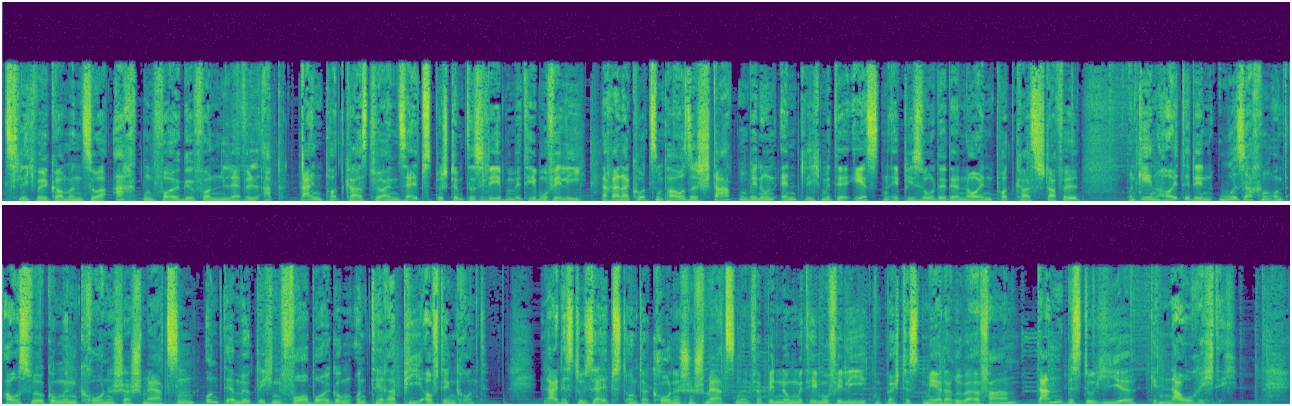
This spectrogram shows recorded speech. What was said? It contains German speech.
Herzlich willkommen zur achten Folge von Level Up, dein Podcast für ein selbstbestimmtes Leben mit Hämophilie. Nach einer kurzen Pause starten wir nun endlich mit der ersten Episode der neuen Podcast-Staffel und gehen heute den Ursachen und Auswirkungen chronischer Schmerzen und der möglichen Vorbeugung und Therapie auf den Grund. Leidest du selbst unter chronischen Schmerzen in Verbindung mit Hämophilie und möchtest mehr darüber erfahren? Dann bist du hier genau richtig.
